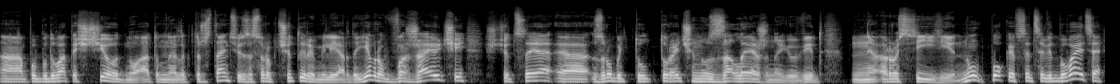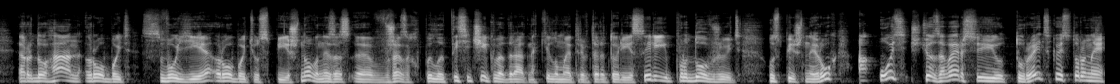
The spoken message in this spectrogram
е, побудувати ще одну атомну електростанцію за 44 мільярди євро, вважаючи, що це зробить Туреччину залежною від Росії. Ну, поки все це відбувається, Ердоган робить своє, робить успішно. Вони вже захопили тисячі квадратних кілометрів території Сирії. Продовжують успішний рух. А ось що за версією турецької сторони,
